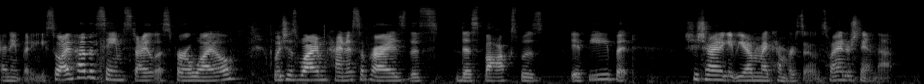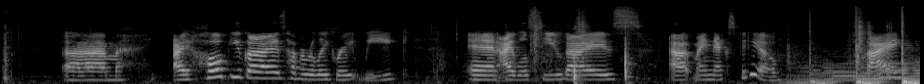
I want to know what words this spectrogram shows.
anybody. So I've had the same stylist for a while, which is why I'm kind of surprised this this box was iffy, but she's trying to get me out of my comfort zone, so I understand that. Um, I hope you guys have a really great week, and I will see you guys at my next video. Bye!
